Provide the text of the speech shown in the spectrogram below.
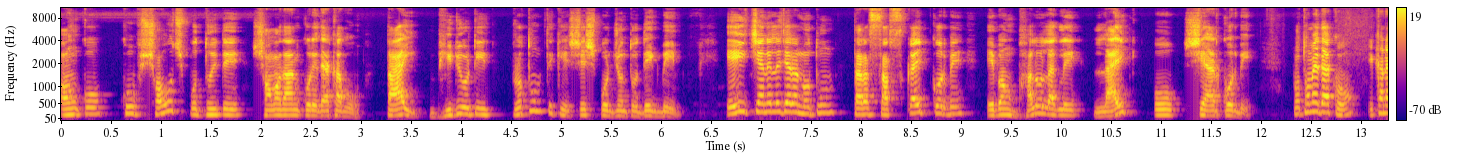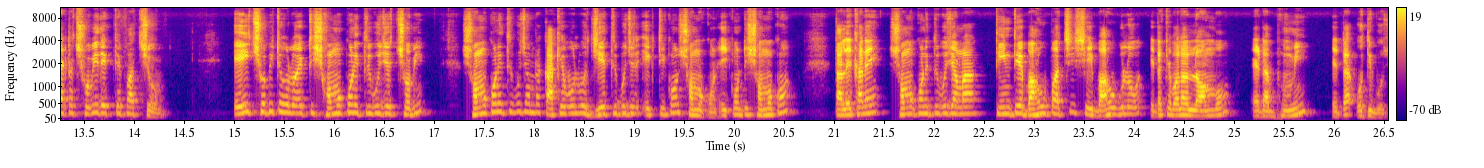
অঙ্ক খুব সহজ পদ্ধতিতে সমাধান করে দেখাবো। তাই ভিডিওটির প্রথম থেকে শেষ পর্যন্ত দেখবে। এই চ্যানেলে যারা নতুন, তারা সাবস্ক্রাইব করবে এবং ভালো লাগলে লাইক ও শেয়ার করবে। প্রথমে দেখো, এখানে একটা ছবি দেখতে পাচ্ছ। এই ছবিটা হলো একটি সমকোণী ত্রিভুজের ছবি। সমকোণী ত্রিভুজ আমরা কাকে বলব? যে ত্রিভুজের একটি কোণ সমকোণ। এই কোণটি সমকোণ। তাহলে এখানে সমকোণী ত্রিভুজে আমরা তিনটে বাহু পাচ্ছি। সেই বাহুগুলো, এটাকে বলা লম্ব, এটা ভূমি, এটা অতিভুজ।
